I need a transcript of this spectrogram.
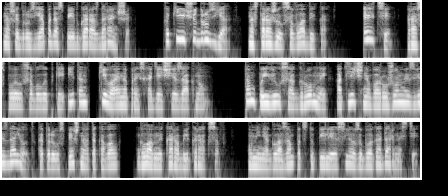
наши друзья подоспеют гораздо раньше. Какие еще друзья? насторожился владыка. Эти, расплылся в улыбке Итан, кивая на происходящее за окном. Там появился огромный, отлично вооруженный звездолет, который успешно атаковал главный корабль Граксов. У меня глазам подступили слезы благодарности.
